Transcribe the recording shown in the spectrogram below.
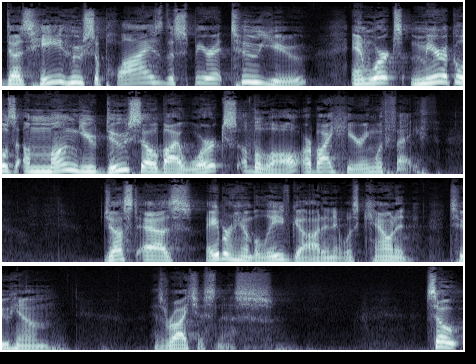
does he who supplies the Spirit to you and works miracles among you do so by works of the law or by hearing with faith? Just as Abraham believed God and it was counted to him as righteousness. So,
